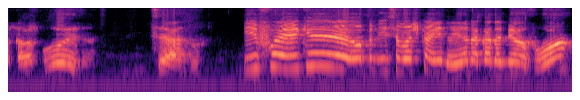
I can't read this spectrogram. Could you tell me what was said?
aquela coisa, certo? E foi aí que eu aprendi a ser vascaíno. Eu ia na casa da minha avó,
